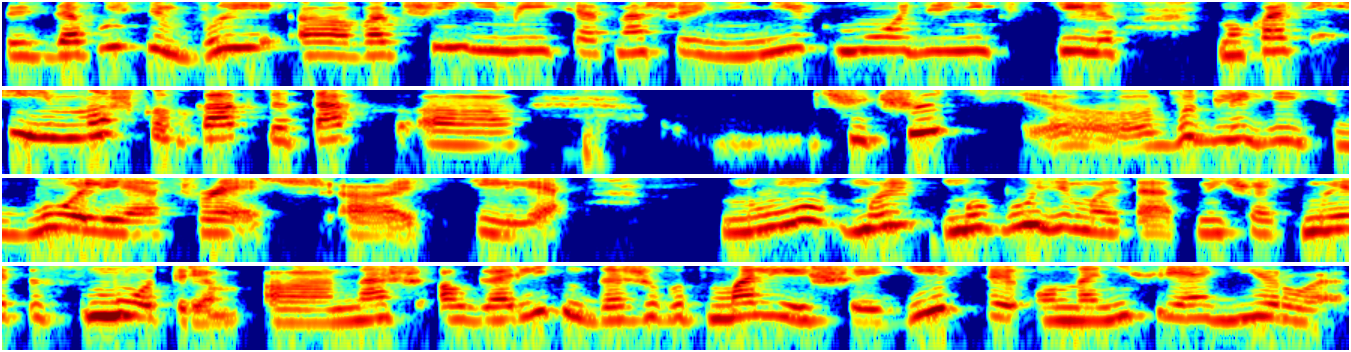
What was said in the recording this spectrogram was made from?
То есть, допустим, вы а, вообще не имеете отношения ни к моде, ни к стилю, но хотите немножко как-то так чуть-чуть э, выглядеть более фреш э, стиле. Ну, мы, мы будем это отмечать, мы это смотрим. А наш алгоритм, даже вот малейшие действия, он на них реагирует.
